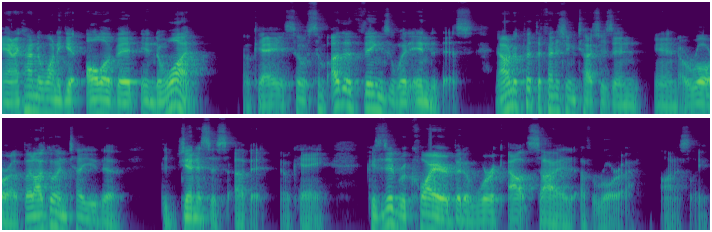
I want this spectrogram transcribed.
And I kind of want to get all of it into one. Okay, so some other things went into this. Now I'm going to put the finishing touches in in Aurora, but I'll go and tell you the the genesis of it. Okay, because it did require a bit of work outside of Aurora, honestly.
